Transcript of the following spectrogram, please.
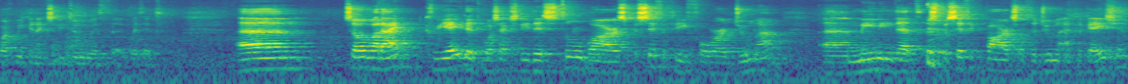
what we can actually do with, uh, with it. Um, so what I created was actually this toolbar specifically for Joomla, uh, meaning that specific parts of the Joomla application,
